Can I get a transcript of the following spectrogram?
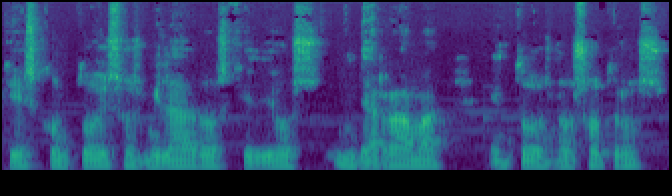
que es con todos esos milagros que Dios derrama en todos nosotros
